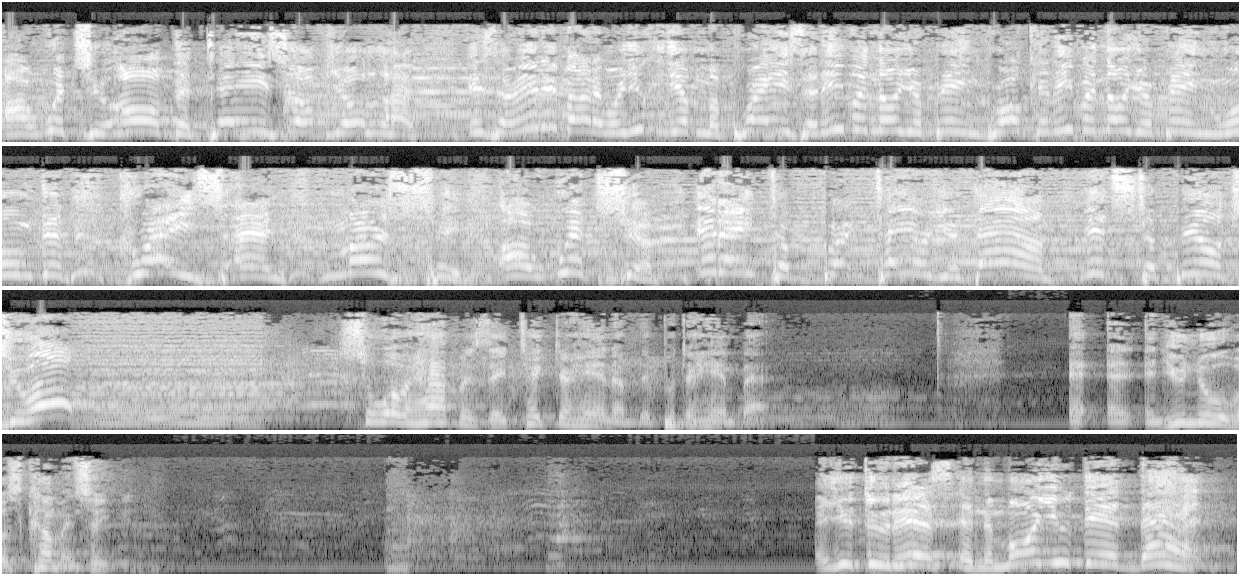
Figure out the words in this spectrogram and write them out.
are with you all the days of your life. Is there anybody where you can give them a praise that even though you're being broken, even though you're being wounded, grace and mercy are with you. It ain't to tear you down, it's to build you up. So what would happen is they take their hand up, they put their hand back. And, and, and you knew it was coming. So and you do this, and the more you did that,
